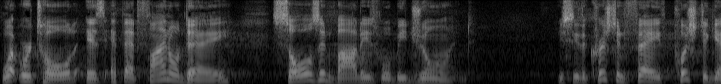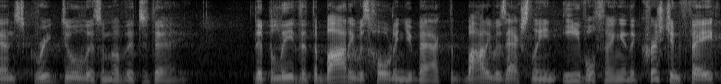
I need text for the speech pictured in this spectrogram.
what we're told is at that final day, souls and bodies will be joined. You see, the Christian faith pushed against Greek dualism of its day that believed that the body was holding you back. The body was actually an evil thing. And the Christian faith,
